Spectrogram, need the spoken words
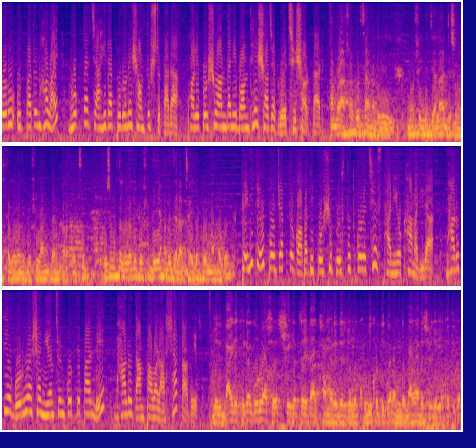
গরু উৎপাদন হওয়ায় ভোক্তার চাহিদা পূরণে সন্তুষ্ট তারা। ফলে পশু আমদানি বন্ধে সজাগ রয়েছে সরকার। আমরা আশা করছি আমাদের এই নরসিংদী জেলার যে সমস্ত গবাদি পশু লালন পালন করা হচ্ছে এই সমস্ত গবাদি পশু দিয়ে আমাদের জেলার চাহিদা পূর্ণ হবে। ফেনীতেও পর্যাপ্ত গবাদি পশু প্রস্তুত করেছে স্থানীয় খামারিরা। ভারতীয় গরু আসা নিয়ন্ত্রণ করতে পারলে ভালো দাম পাওয়ার আশা তাদের। যদি বাইরে থেকে গরু আসে সেক্ষেত্রে এটা খামারিদের জন্য খুবই ক্ষতিকর আমাদের বাংলাদেশের জন্য ক্ষতিকর।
